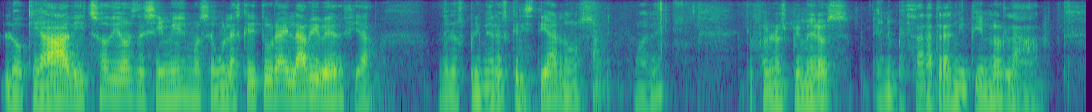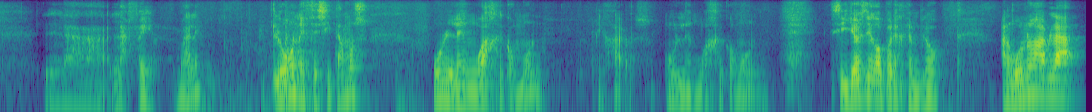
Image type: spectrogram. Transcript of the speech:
lo que ha dicho Dios de sí mismo según la escritura y la vivencia de los primeros cristianos, ¿vale? Que fueron los primeros en empezar a transmitirnos la, la, fe, ¿vale? Luego necesitamos un lenguaje común. Fijaros, un lenguaje común. Si yo os digo, por ejemplo, alguno habla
